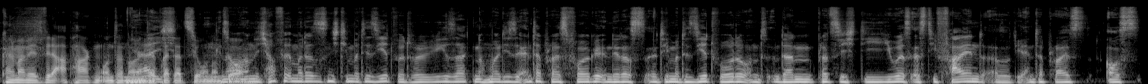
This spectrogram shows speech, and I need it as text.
kann man jetzt wieder abhaken unter neuen ja, Interpretationen und genau, so. Und ich hoffe immer, dass es nicht thematisiert wird, weil wie gesagt, nochmal diese Enterprise-Folge, in der das äh, thematisiert wurde und dann plötzlich die USS Defiant, also die Enterprise aus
